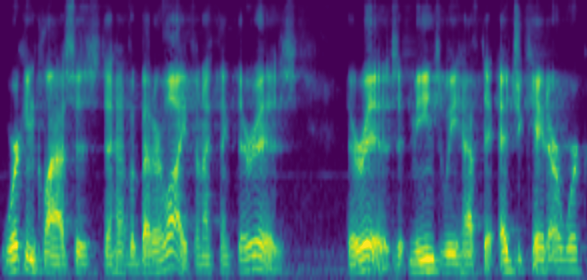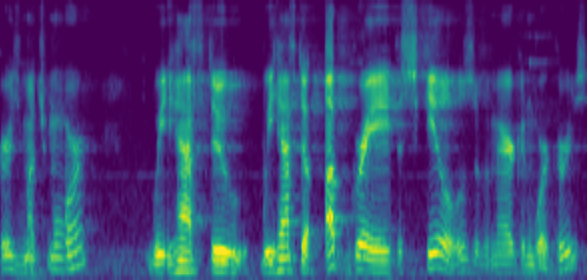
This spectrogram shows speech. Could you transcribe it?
working classes to have a better life. And I think there is. There is. It means we have to educate our workers much more. We have to we have to upgrade the skills of American workers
